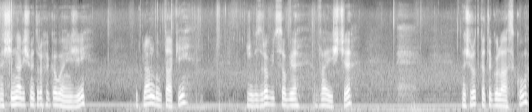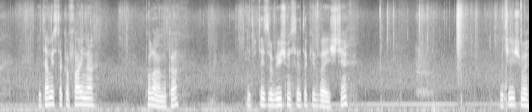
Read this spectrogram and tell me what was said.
Naścinaliśmy trochę gałęzi. Plan był taki, żeby zrobić sobie wejście do środka tego lasku. I tam jest taka fajna polanka. I tutaj zrobiliśmy sobie takie wejście. Wycięliśmy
